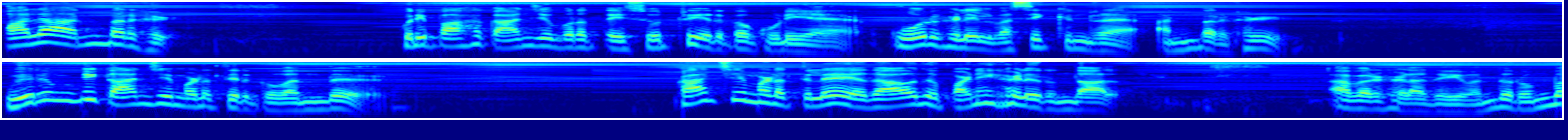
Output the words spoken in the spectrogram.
பல அன்பர்கள் குறிப்பாக காஞ்சிபுரத்தை சுற்றி இருக்கக்கூடிய ஊர்களில் வசிக்கின்ற அன்பர்கள் விரும்பி காஞ்சி மடத்திற்கு வந்து காஞ்சி மடத்திலே ஏதாவது பணிகள் இருந்தால் அவர்கள் அதை வந்து ரொம்ப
